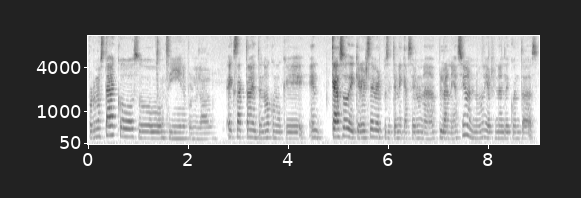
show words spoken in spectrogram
por unos tacos o... Sí, no por un lado. Exactamente, ¿no? Como que en caso de quererse ver, pues se tiene que hacer una planeación, ¿no? Y al final de cuentas,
